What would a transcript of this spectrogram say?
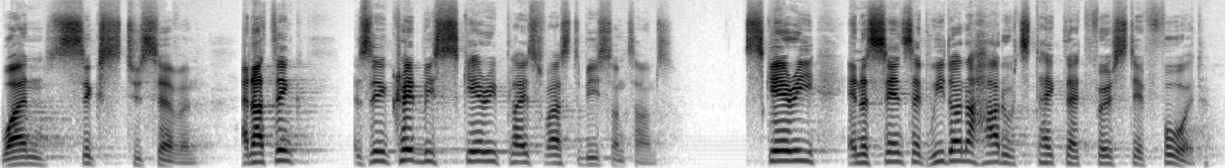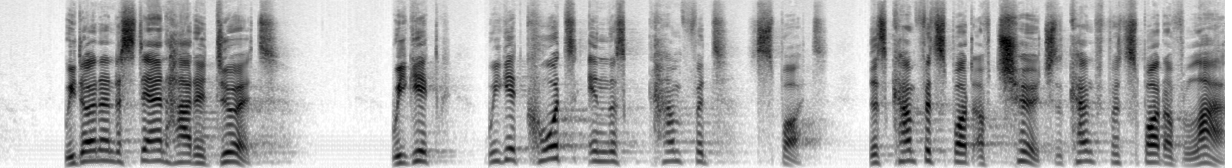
1 6 to 7. And I think it's an incredibly scary place for us to be sometimes. Scary in a sense that we don't know how to take that first step forward. We don't understand how to do it. We get, we get caught in this comfort spot, this comfort spot of church, the comfort spot of life.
